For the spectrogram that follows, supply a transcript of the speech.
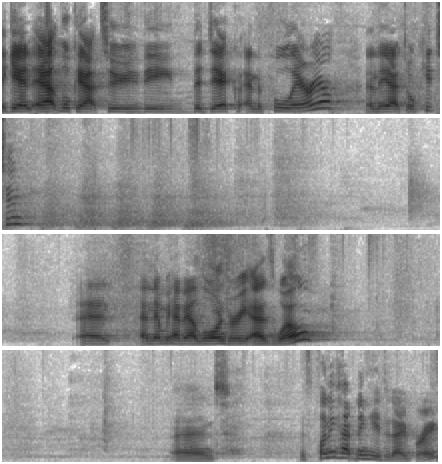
Again, outlook out to the, the deck and the pool area and the outdoor kitchen. And, and then we have our laundry as well. And there's plenty happening here today, Bree.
